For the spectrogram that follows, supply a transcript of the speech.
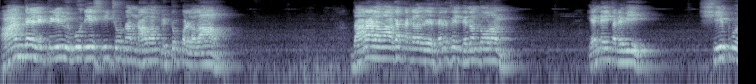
ஆண்கள் நெற்றியில் விபூதி ஸ்ரீசூர்ணம் நாமம் இட்டுக்கொள்ளலாம் தாராளமாக தங்களது சிரசில் தினந்தோறும் எண்ணெய் தடவி ஷீப்பு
